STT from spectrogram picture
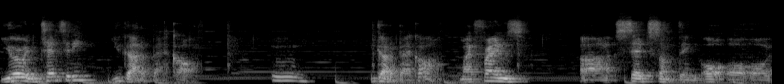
your intensity, you gotta back off. Mm. You gotta back off. My friends uh, said something, or, or, or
